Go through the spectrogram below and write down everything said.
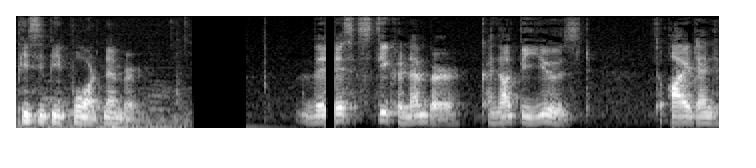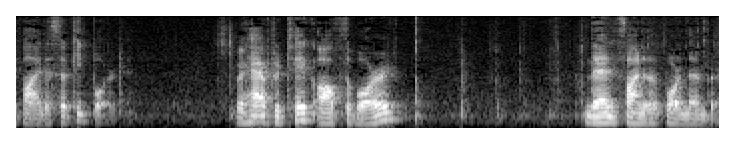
PCB board number. This sticker number cannot be used to identify the circuit board. We have to take off the board, then find the board number.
